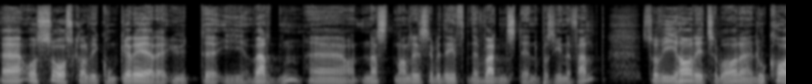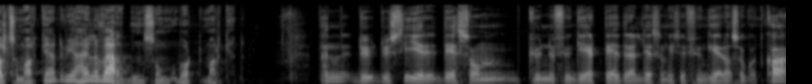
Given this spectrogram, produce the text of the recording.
Eh, og så skal vi konkurrere ute i verden. Eh, nesten alle disse bedriftene er verdensledende på sine felt. Så vi har ikke bare lokalt som marked, vi har hele verden som vårt marked. Men du, du sier det som kunne fungert bedre, eller det som ikke fungerer så godt. Hva,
